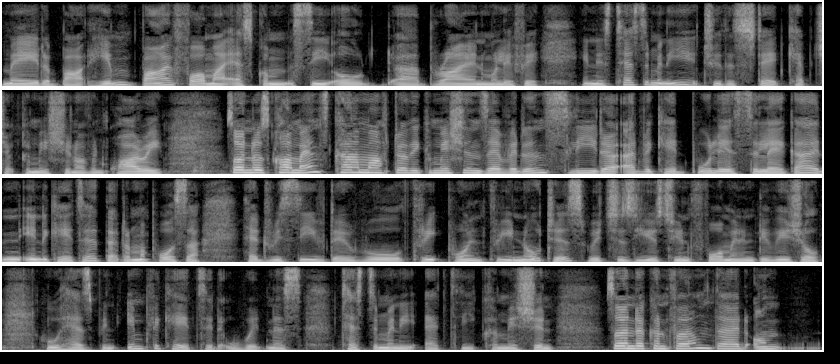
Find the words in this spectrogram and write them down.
made about him by former Eskom CEO uh, Brian Molefe in his testimony to the State Capture Commission of Inquiry. Zondo's comments come after the Commission's evidence leader advocate Pule Seleka indicated that Ramaphosa had received a Rule 3.3 notice, which is used to inform an individual who has been implicated witness testimony at the Commission. Zondo confirmed that on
